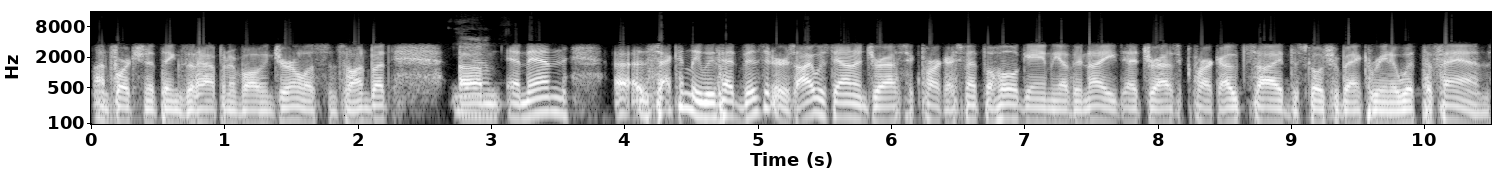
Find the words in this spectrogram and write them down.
unfortunate things that happened involving journalists and so on, but um, yeah. and then uh, secondly, we've had visitors. I was down in Jurassic Park. I spent the whole game the other night at Jurassic Park outside the Scotiabank Arena with the fans,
